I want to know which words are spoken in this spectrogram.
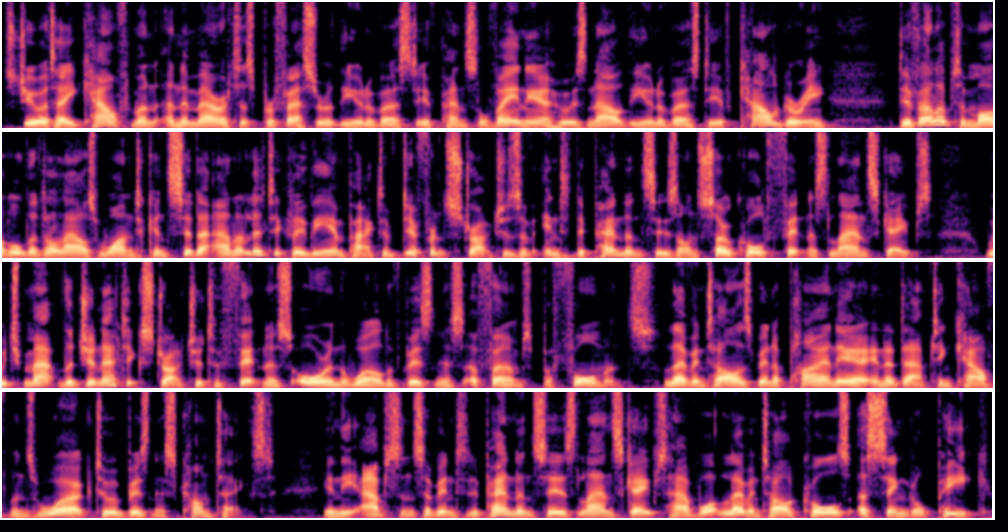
Stuart A. Kauffman, an emeritus professor at the University of Pennsylvania who is now at the University of Calgary, developed a model that allows one to consider analytically the impact of different structures of interdependencies on so called fitness landscapes, which map the genetic structure to fitness or, in the world of business, a firm's performance. Levinthal has been a pioneer in adapting Kauffman's work to a business context. In the absence of interdependencies, landscapes have what Levinthal calls a single peak.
